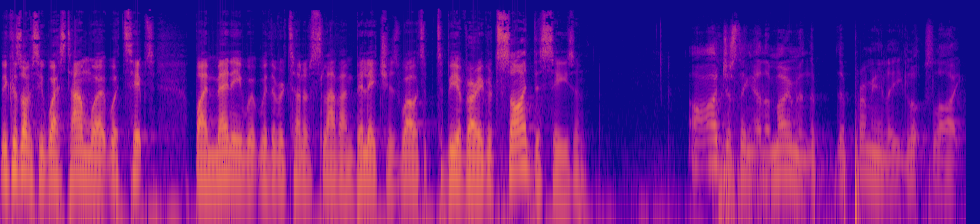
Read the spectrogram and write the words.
Because obviously West Ham were, were tipped by many with, with the return of Slaven Bilic as well to, to be a very good side this season. I I just think at the moment the, the Premier League looks like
